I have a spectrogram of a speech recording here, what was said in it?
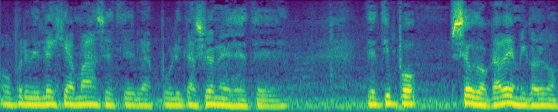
o privilegia más este, las publicaciones este, de tipo pseudoacadémico, digo.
